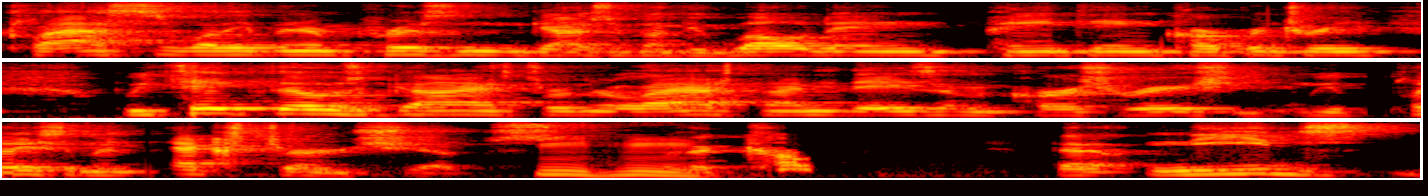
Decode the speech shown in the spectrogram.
classes while they've been in prison, guys who've gone through welding, painting, carpentry, we take those guys during their last 90 days of incarceration and we place them in externships mm-hmm. with a company that needs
